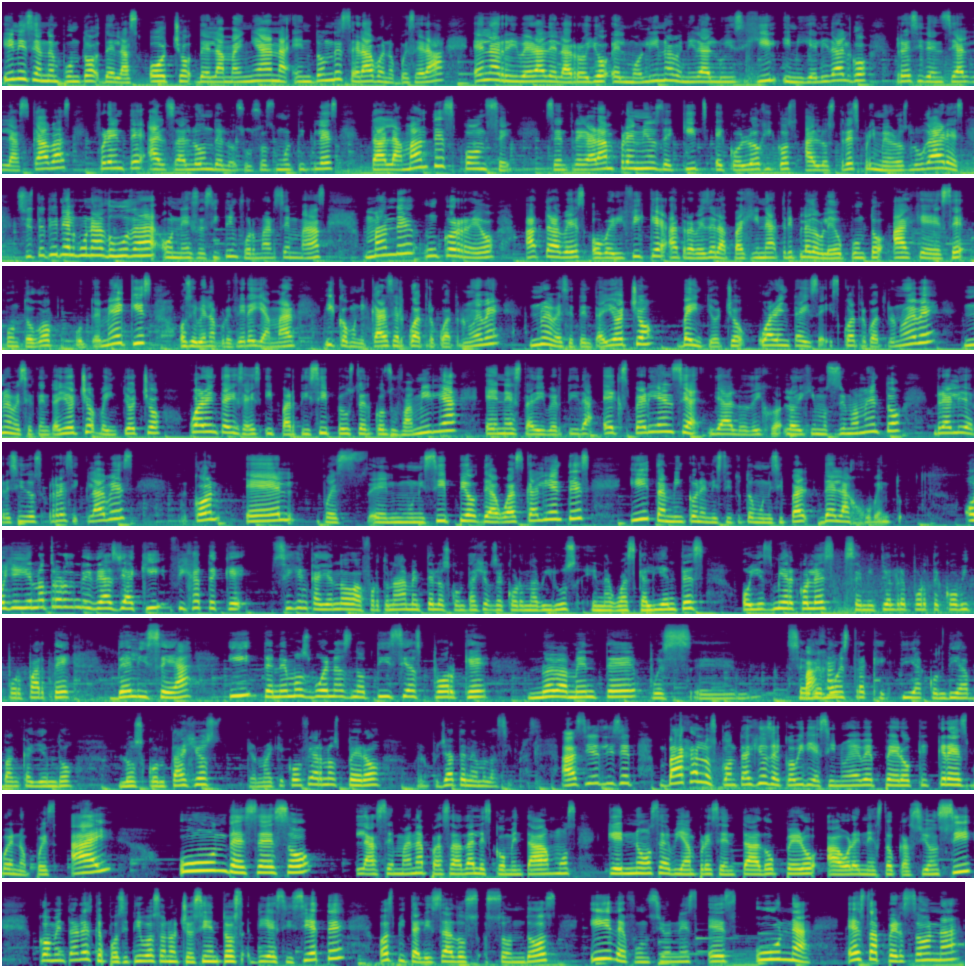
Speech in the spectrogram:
iniciando en punto de las 8 de la mañana. ¿En dónde será? Bueno, pues será en la ribera del arroyo El Molino, Avenida Luis Gil y Miguel Hidalgo, Residencial Las Cavas frente al Salón de los Usos Múltiples Talamantes Ponce. Se entregarán premios de kits ecológicos a los tres primeros lugares. Si usted tiene alguna duda o necesita informarse más, mande un correo a través o verifique a través de la página www.ags.gov.mx o si bien lo prefiere llamar y comunicarse al 449 978 2846 449 978 2846 y participe usted con su familia en esta divertida experiencia. Ya lo dijo, lo dijimos hace un momento, Rally de residuos reciclables con el pues el municipio de Aguascalientes y también con el Instituto Municipal de la Juventud. Oye, y en otro orden de ideas, ya aquí, fíjate que siguen cayendo afortunadamente los contagios de coronavirus en Aguascalientes. Hoy es miércoles, se emitió el reporte COVID por parte del ICEA y tenemos buenas noticias porque nuevamente pues eh, se demuestra que día con día van cayendo los contagios, que no hay que confiarnos, pero bueno, pues ya tenemos las cifras. Así es, Lizeth, bajan los contagios de COVID-19, pero ¿qué crees? Bueno, pues hay un deceso la semana pasada les comentábamos que no se habían presentado, pero ahora en esta ocasión sí. Comentarles que positivos son 817, hospitalizados son dos y defunciones es una. Esta persona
